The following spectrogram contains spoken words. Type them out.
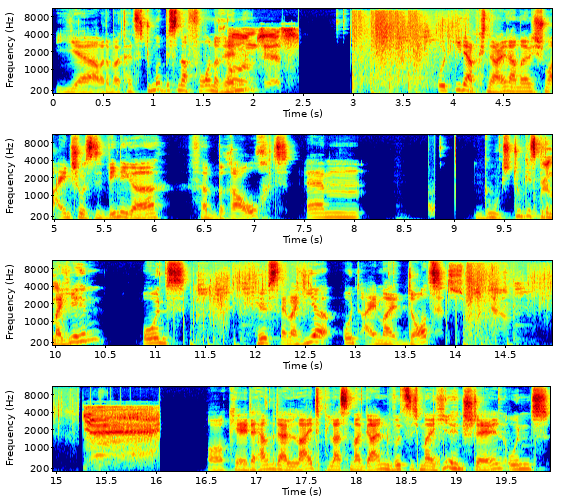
Ja, warte mal, kannst du mal ein bisschen nach vorne rennen? Und jetzt? und ihn abknallen. Da haben wir nämlich schon mal einen Schuss weniger verbraucht. Ähm, gut, du gehst bitte mal hier hin und hilfst einmal hier und einmal dort. Okay, der Herr mit der Light Plasma Gun wird sich mal hier hinstellen und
